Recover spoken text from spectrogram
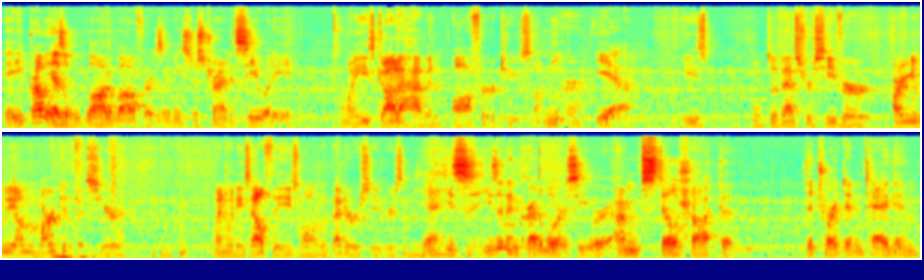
He probably has a lot of offers, and he's just trying to see what he. Well, he's got to have an offer to somewhere. Yeah, He's the best receiver, arguably on the market this year. When when he's healthy, he's one of the better receivers. In yeah. He's he's an incredible receiver. I'm still shocked that Detroit didn't tag him.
